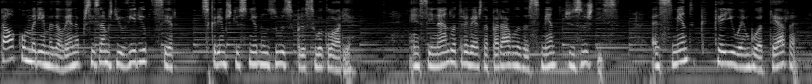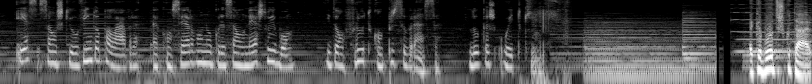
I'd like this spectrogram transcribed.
Tal como Maria Madalena, precisamos de ouvir e obedecer, se queremos que o Senhor nos use para a sua glória. Ensinando através da parábola da semente, Jesus disse: A semente que caiu em boa terra, esses são os que, ouvindo a palavra, a conservam no coração honesto e bom e dão fruto com perseverança. Lucas 8,15. Acabou de escutar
